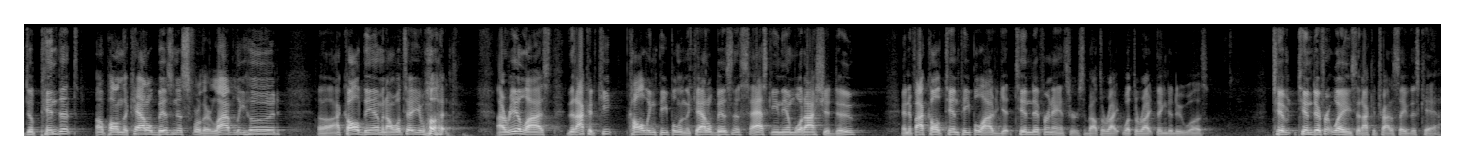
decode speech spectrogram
dependent upon the cattle business for their livelihood. Uh, I called them, and I will tell you what, I realized that I could keep calling people in the cattle business, asking them what I should do. And if I called 10 people, I would get 10 different answers about the right, what the right thing to do was. 10, 10 different ways that I could try to save this calf.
